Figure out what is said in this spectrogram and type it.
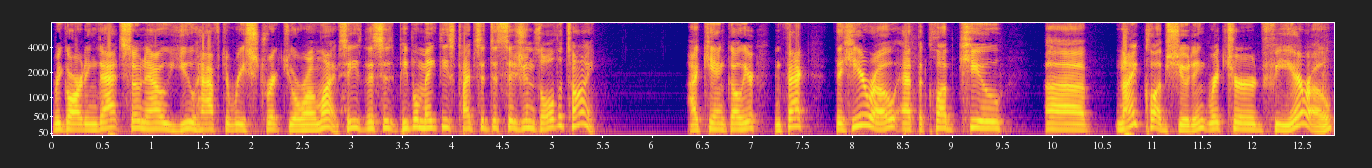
regarding that. So now you have to restrict your own life. See, this is people make these types of decisions all the time. I can't go here. In fact, the hero at the Club Q uh, nightclub shooting, Richard Fierro,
